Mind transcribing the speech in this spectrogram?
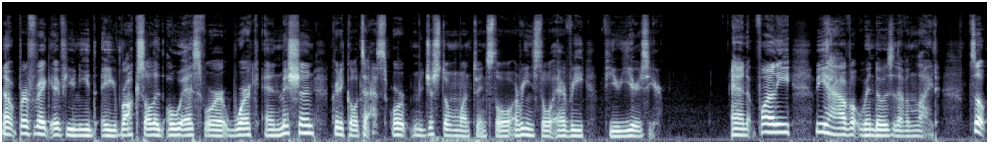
Now perfect if you need a rock solid OS for work and mission critical tasks or you just don't want to install or reinstall every few years here. And finally, we have Windows 11 Lite. So,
